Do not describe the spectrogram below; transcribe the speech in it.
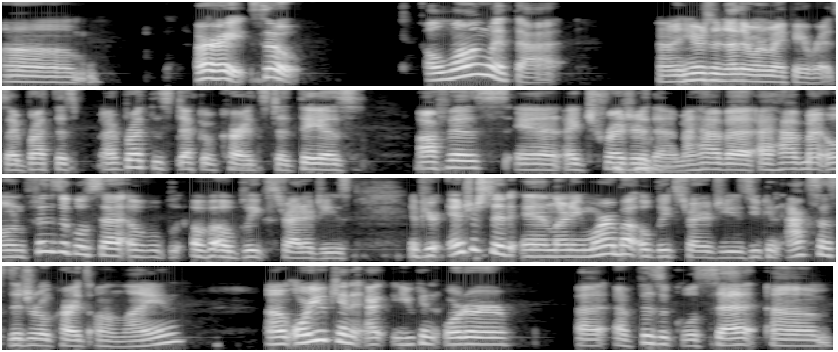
Um, all right, so along with that, and uh, here's another one of my favorites. I brought this I brought this deck of cards to Thea's office and I treasure mm-hmm. them. I have a I have my own physical set of, of oblique strategies. If you're interested in learning more about oblique strategies, you can access digital cards online, um, or you can you can order a, a physical set, um,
